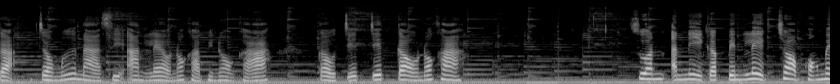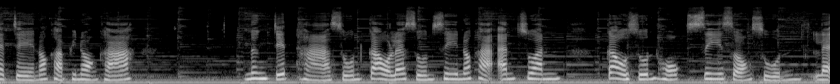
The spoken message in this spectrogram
กะเจ้ามือหนาสีอันแล้วเนาะค่ะพี่น้องคะเก้าเจ็ดเจ็ดเก้าเนาะค่ะ ส่วนอันนี้ก็เป็นเลขชอบของแม่เจเนาะค่ะพี่น้องคะ หนึ่งเจ็ดหาศูนย์เก้าและศูนย์สี่เนาะค่ะ อันส่วนเก้าศูนย์หกสี่สองศูนย์และ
